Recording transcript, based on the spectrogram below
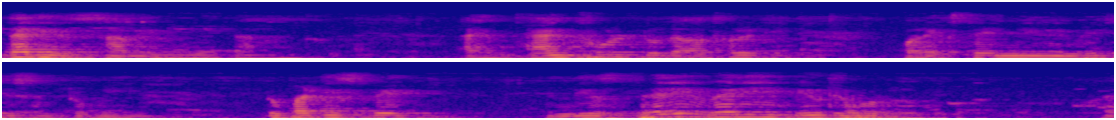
That is Swami Vivekananda. I am thankful to the authority for extending invitation to me to participate in this very, very beautiful uh,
